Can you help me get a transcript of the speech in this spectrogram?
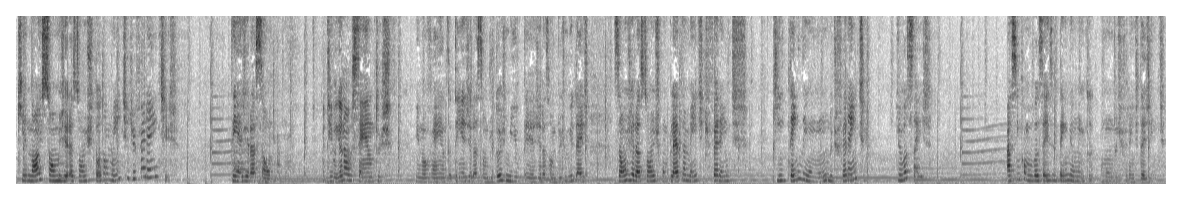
que nós somos gerações totalmente diferentes. Tem a geração de 1990, tem a geração de 2000, tem a geração de 2010. São gerações completamente diferentes que entendem um mundo diferente de vocês. Assim como vocês entendem muito um mundo diferente da gente.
